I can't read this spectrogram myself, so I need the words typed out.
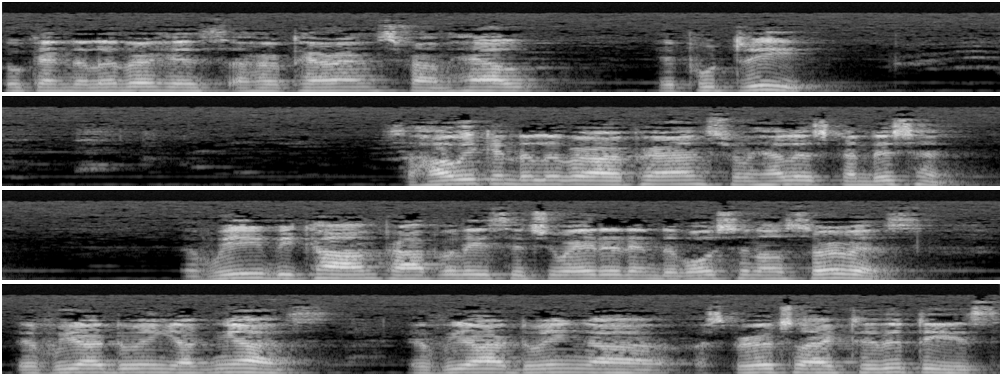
who can deliver his her parents from hell, is putri. So how we can deliver our parents from hellish condition? If we become properly situated in devotional service, if we are doing yajnas, if we are doing uh, spiritual activities,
